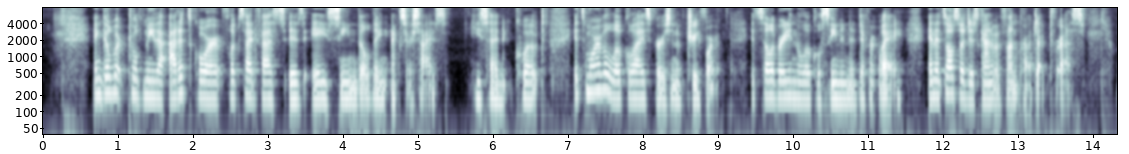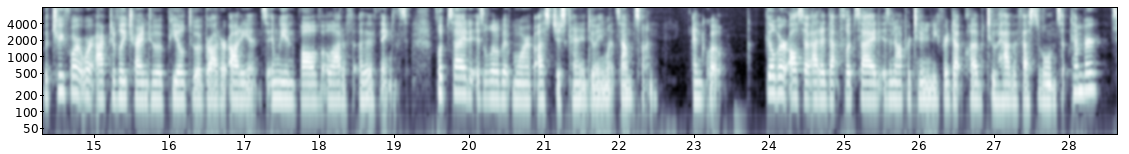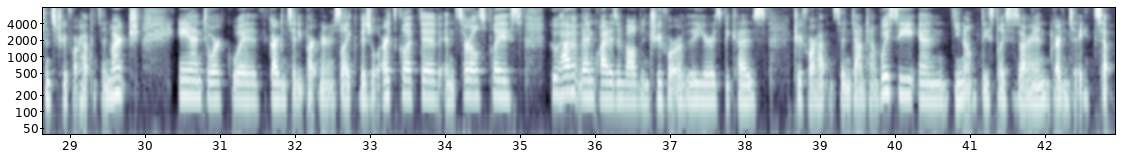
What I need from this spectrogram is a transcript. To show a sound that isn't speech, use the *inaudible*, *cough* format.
And Gilbert told me that at its core, Flipside Fest is a scene building exercise. He said, quote, it's more of a localized version of Treefort it's celebrating the local scene in a different way. And it's also just kind of a fun project for us. With Treefort, we're actively trying to appeal to a broader audience and we involve a lot of other things. Flipside is a little bit more of us just kind of doing what sounds fun. End quote. Gilbert also added that Flipside is an opportunity for Duck Club to have a festival in September, since Treefort happens in March, and to work with Garden City partners like Visual Arts Collective and Surel's Place, who haven't been quite as involved in Treefort over the years because Treefort happens in downtown Boise, and you know, these places are in Garden City. So,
